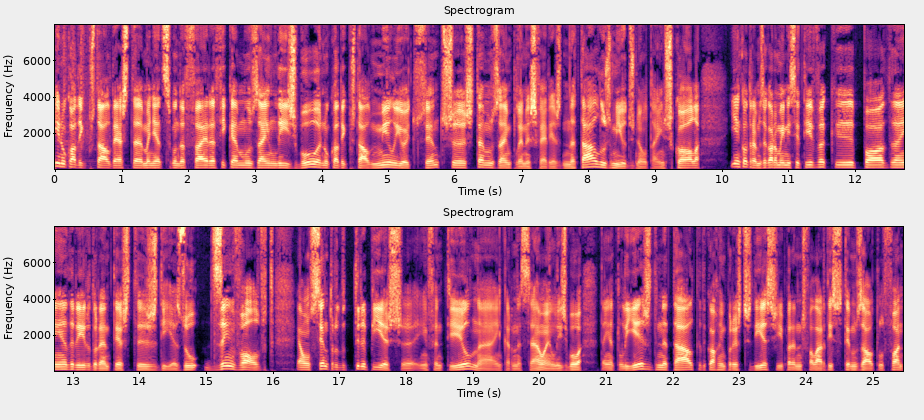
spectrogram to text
E no código postal desta manhã de segunda-feira ficamos em Lisboa, no código postal 1800. Estamos em plenas férias de Natal, os miúdos não têm escola. E encontramos agora uma iniciativa que podem aderir durante estes dias. O Desenvolve-te é um centro de terapias eh, infantil na Encarnação, em Lisboa. Tem ateliês de Natal que decorrem por estes dias e para nos falar disso temos ao telefone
